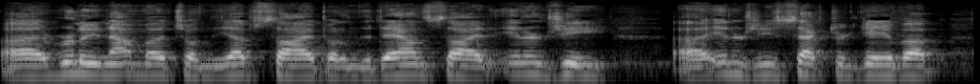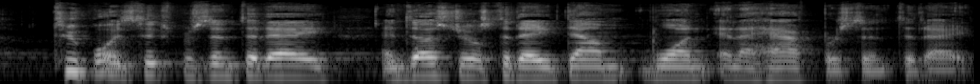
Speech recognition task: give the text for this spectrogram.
Uh, really not much on the upside, but on the downside, energy uh, energy sector gave up 2.6% today. Industrials today down 1.5% today.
